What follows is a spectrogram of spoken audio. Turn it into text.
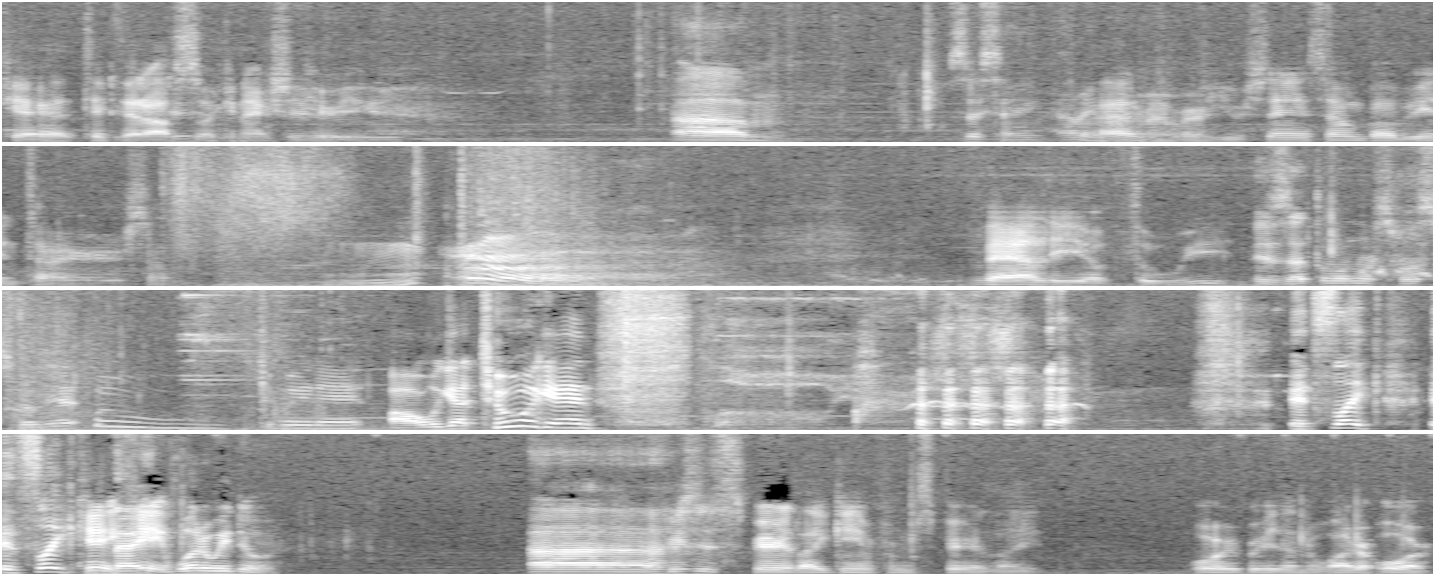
Okay, I gotta take that off so I can actually hear you. Um. What's I saying? I don't even I remember. remember. You were saying something about being tired or something. Valley of the Wind. Is that the one we're supposed to go get? Ooh, give me that. Oh, we got two again. it's like it's like Okay, okay, what are we doing? Uh, This is Spirit Light game from Spirit Light. Or we breathe underwater, or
